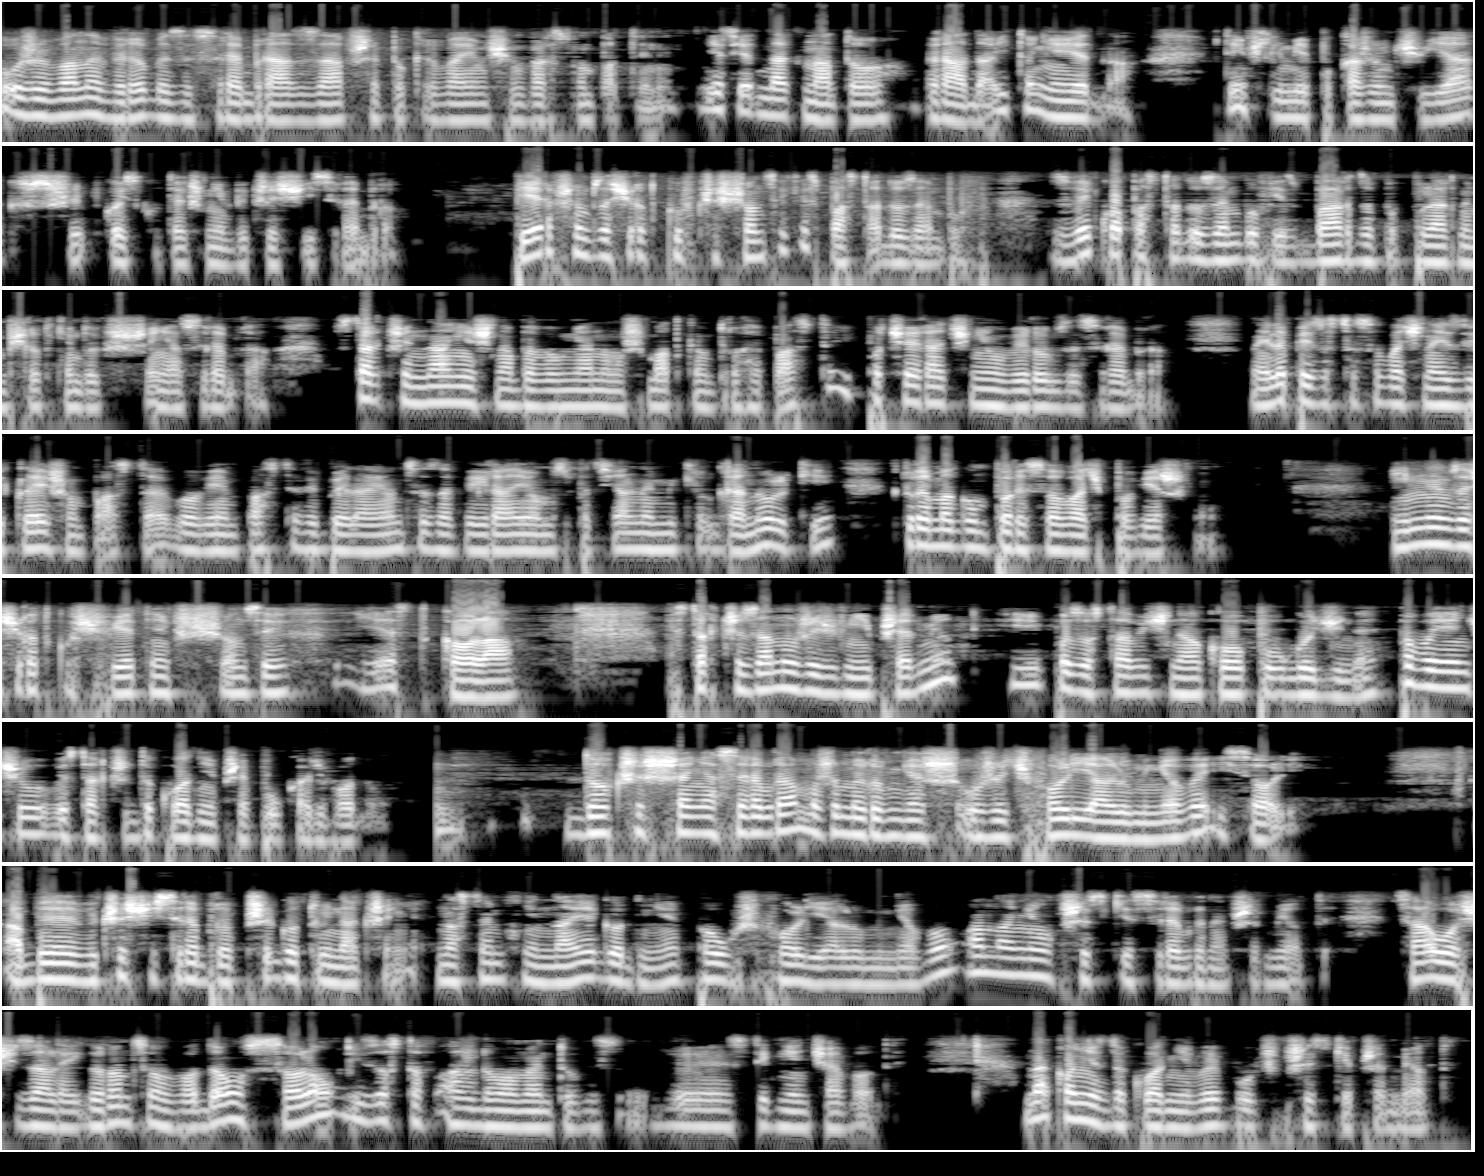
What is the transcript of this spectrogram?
używane wyroby ze srebra zawsze pokrywają się warstwą patyny. Jest jednak na to rada i to nie jedna. W tym filmie pokażę Ci jak szybko i skutecznie wyczyścić srebro. Pierwszym ze środków czyszczących jest pasta do zębów. Zwykła pasta do zębów jest bardzo popularnym środkiem do czyszczenia srebra. Wystarczy nanieść na bawełnianą szmatkę trochę pasty i pocierać nią wyrób ze srebra. Najlepiej zastosować najzwyklejszą pastę, bowiem pasty wybielające zawierają specjalne mikrogranulki, które mogą porysować powierzchnię. Innym ze środków świetnie czyszczących jest kola. Wystarczy zanurzyć w niej przedmiot i pozostawić na około pół godziny. Po wyjęciu wystarczy dokładnie przepłukać wodą. Do czyszczenia srebra możemy również użyć folii aluminiowej i soli. Aby wyczyścić srebro przygotuj naczynie. Następnie na jego dnie połóż folię aluminiową, a na nią wszystkie srebrne przedmioty. Całość zalej gorącą wodą z solą i zostaw aż do momentu wystygnięcia wody. Na koniec dokładnie wypłucz wszystkie przedmioty.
